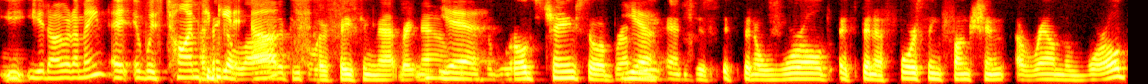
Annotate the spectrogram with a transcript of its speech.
you, you know what I mean? It, it was time to get out. a lot out. of people are facing that right now. Yeah, the world's changed so abruptly, yeah. and just it's been a world. It's been a forcing function around the world.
